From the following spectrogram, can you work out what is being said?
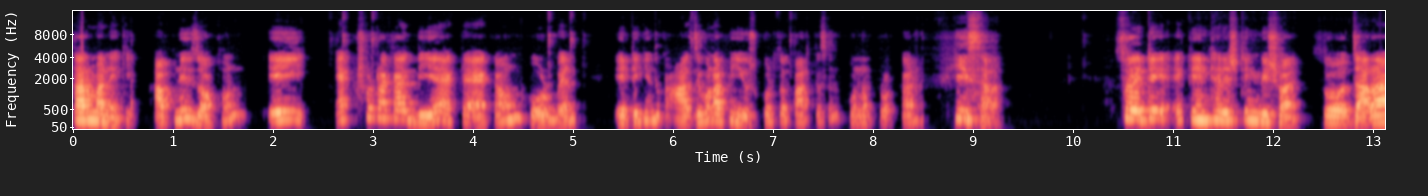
তার মানে কি? আপনি যখন এই একশো টাকা দিয়ে একটা অ্যাকাউন্ট করবেন, এটি কিন্তু আজীবন আপনি ইউজ করতে পারতেছেন কোনো প্রকার ফি ছাড়া। সো এটি একটি ইন্টারেস্টিং বিষয়। তো যারা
